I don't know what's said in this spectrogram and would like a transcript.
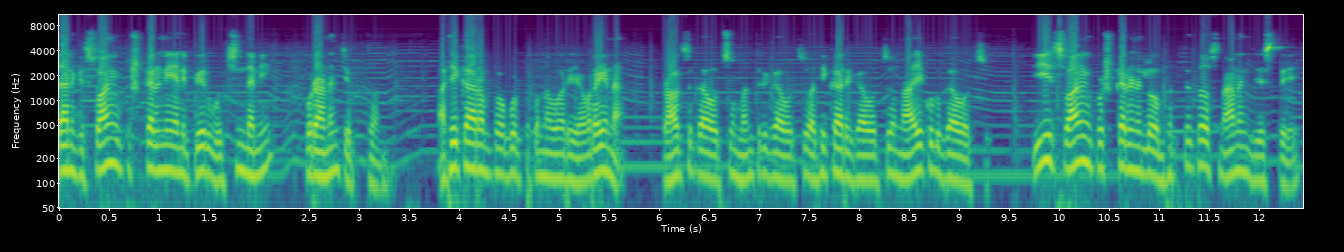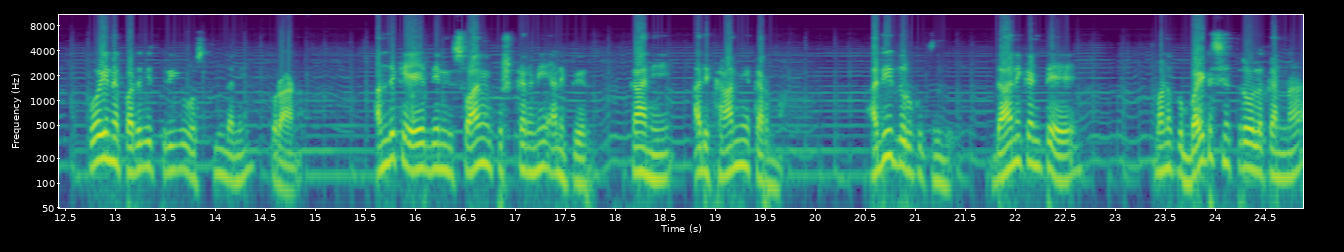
దానికి స్వామి పుష్కరిణి అని పేరు వచ్చిందని పురాణం చెప్తోంది అధికారం పోగొట్టుకున్న వారు ఎవరైనా రాజు కావచ్చు మంత్రి కావచ్చు అధికారి కావచ్చు నాయకుడు కావచ్చు ఈ స్వామి పుష్కరిణిలో భక్తితో స్నానం చేస్తే పోయిన పదవి తిరిగి వస్తుందని పురాణం. అందుకే దీనికి స్వామి పుష్కరిణి అని పేరు. కానీ అది కామ్యకర్మ. అది దొరుకుతుంది. దానికంటే మనకు బయట శత్రువుల కన్నా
